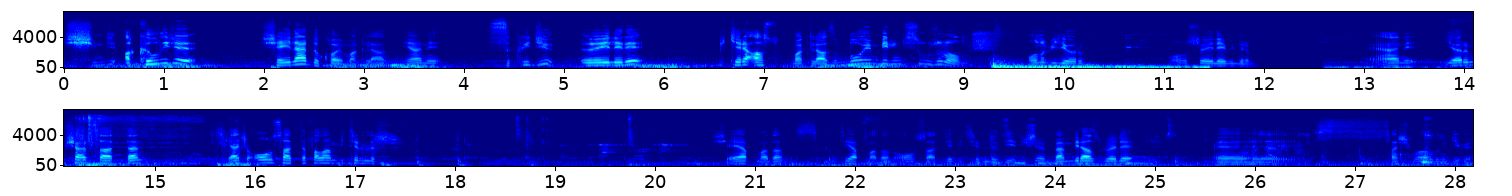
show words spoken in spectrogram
şimdi akıllıca şeyler de koymak lazım. Yani sıkıcı öğeleri bir kere az tutmak lazım. Bu oyun birincisi uzun olmuş. Onu biliyorum. Onu söyleyebilirim. Yani yarımşar saatten gerçi 10 saatte falan bitirilir. Şey yapmadan, sıkıntı yapmadan 10 saatte bitirilir diye düşünüyorum. Ben biraz böyle eee saçmaladım gibi.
